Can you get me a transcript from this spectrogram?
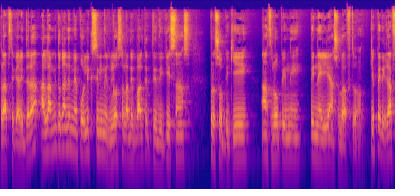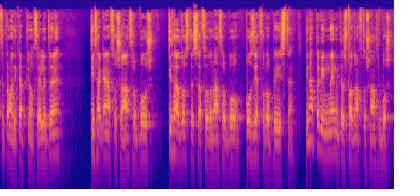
γράψετε καλύτερα, αλλά μην το κάνετε με πολύ ξύλινη γλώσσα, δηλαδή βάλτε τη δική σας προσωπική, ανθρώπινη πινελιά σε όλο αυτό. Και περιγράψτε πραγματικά ποιον θέλετε, τι θα κάνει αυτός ο άνθρωπος, τι θα δώσετε σε αυτόν τον άνθρωπο, πώς διαφοροποιήσετε. Τι να περιμένει τέλος πάντων αυτός ο άνθρωπος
